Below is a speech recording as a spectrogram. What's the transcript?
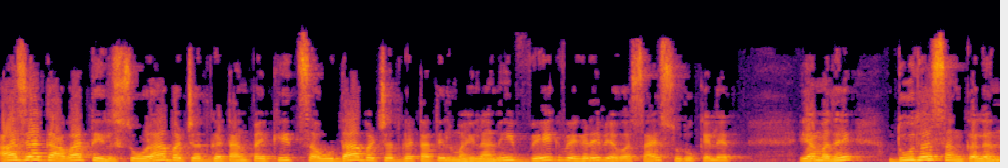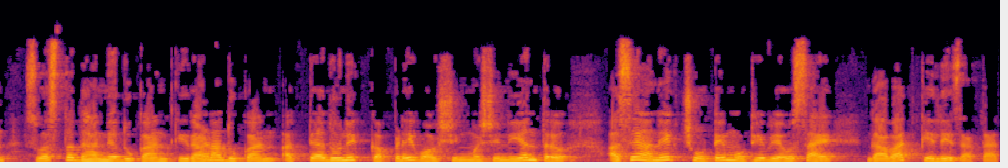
आज या गावातील सोळा बचत गटांपैकी चौदा बचत गटातील महिलांनी वेगवेगळे व्यवसाय सुरू केलेत. यामध्ये दूध संकलन स्वस्त धान्य दुकान किराणा दुकान अत्याधुनिक कपडे वॉशिंग मशीन यंत्र असे अनेक छोटे मोठे व्यवसाय गावात केले जातात.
